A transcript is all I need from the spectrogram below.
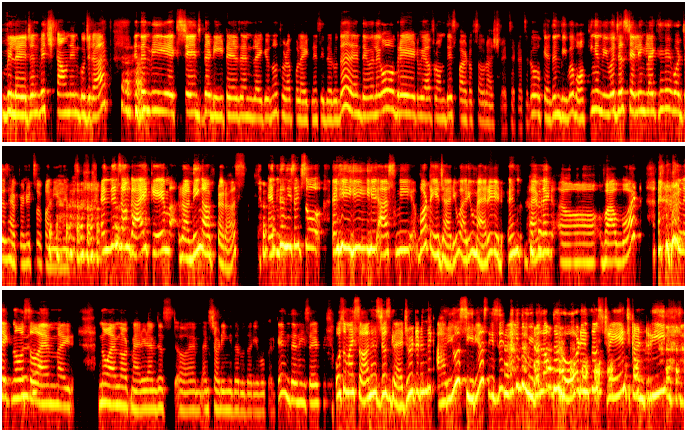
village and which town in Gujarat. Uh-huh. And then we exchanged the details and like you know thoda politeness idhar udhar. And they were like oh great we are from this part of Saurashtra etc etc okay and then we were walking and we were just telling like hey what just happened? It's so funny and then some guy came running after us and then he said so and he he, he asked me what age are you? Are you married? And i'm like uh wow what? Like no so i'm I, no i'm not married. I'm just uh, I'm, I'm studying idhar udhar ye wo karke. And then he said oh so my son has just graduated. And like are you serious? Is it like in the middle of the road in some strange country?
